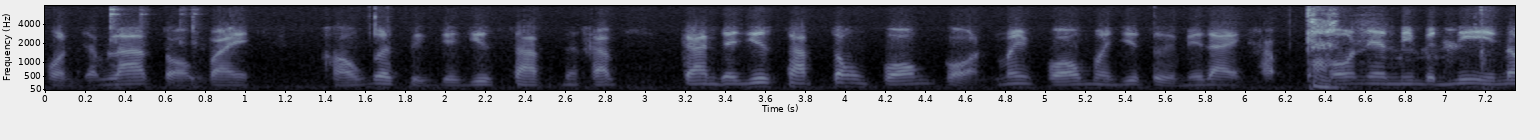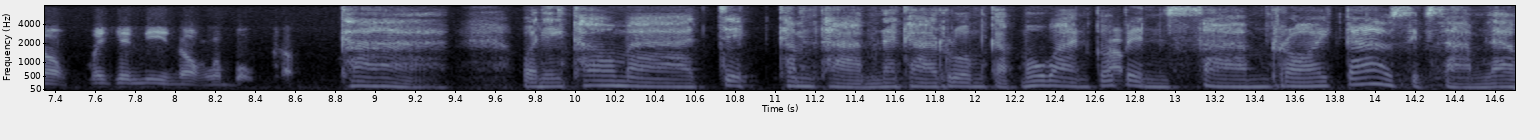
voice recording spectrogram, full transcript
ผ่อนชำระต่อไป เขาก็ถึงจะยึดทรัพย์นะครับ การจะยึดทรัพย์ต้องฟ้องก่อนไม่ฟ้องมันยึดเลยไม่ได้ครับ เพราะเนี่ยนี่เป็นหนี้นอกไม่ใช่หนี้นอกระบบครับค่ะ วันนี้เข้ามาเจ็ดคำถามนะคะ รวมกับเมื่อวานก็เป็นสามร้อยเก้าสิบสามแล้ว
